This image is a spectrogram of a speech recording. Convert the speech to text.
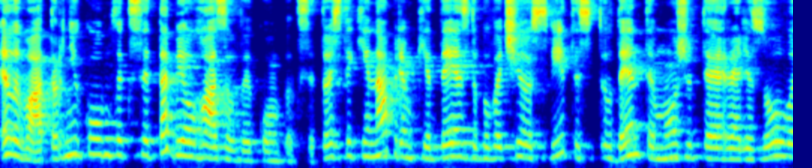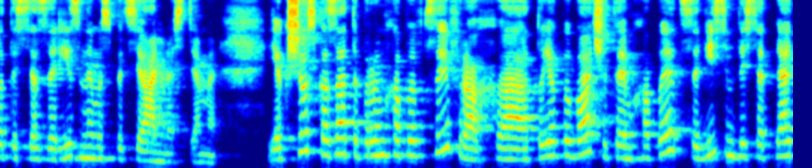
елеваторні комплекси та біогазові комплекси. Тобто такі напрямки, де здобувачі освіти, студенти можуть реалізовуватися за різними спеціальностями. Якщо сказати про МХП в цифрах, е, то як ви бачите, МХП це 85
